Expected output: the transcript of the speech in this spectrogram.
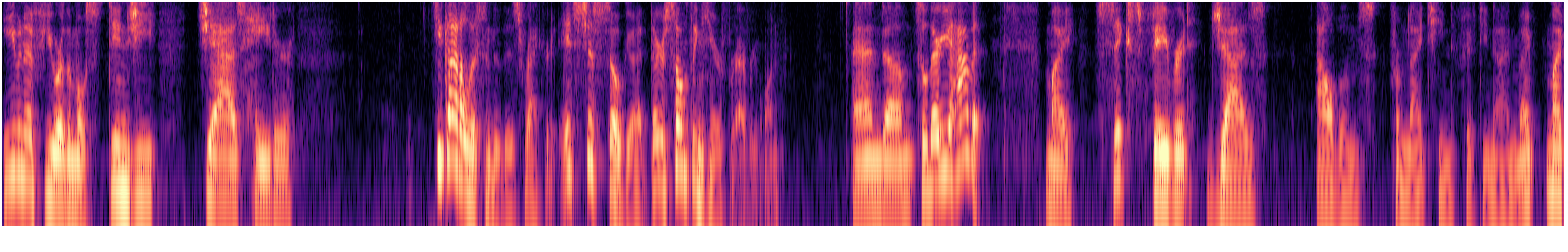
even if you are the most stingy jazz hater, you got to listen to this record. It's just so good. There's something here for everyone. And um, so there you have it. My six favorite jazz albums from 1959. My, my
